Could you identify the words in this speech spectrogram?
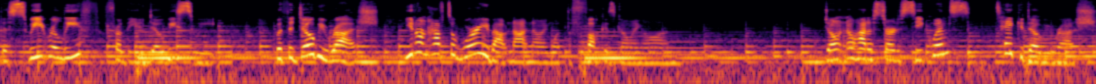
the sweet relief from the Adobe Suite. With Adobe Rush, you don't have to worry about not knowing what the fuck is going on. Don't know how to start a sequence? Take Adobe Rush.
